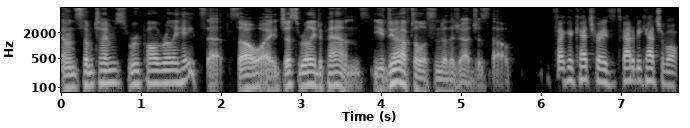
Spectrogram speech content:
and sometimes RuPaul really hates it. So it just really depends. You do have to listen to the judges, though. It's like a catchphrase. It's got to be catchable.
